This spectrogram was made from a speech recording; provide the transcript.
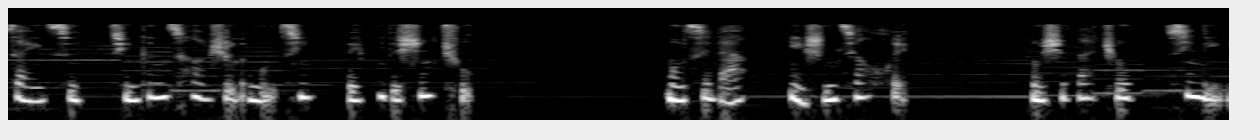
再一次全根操入了母亲肥逼的深处。母子俩眼神交汇，同时发出。心领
